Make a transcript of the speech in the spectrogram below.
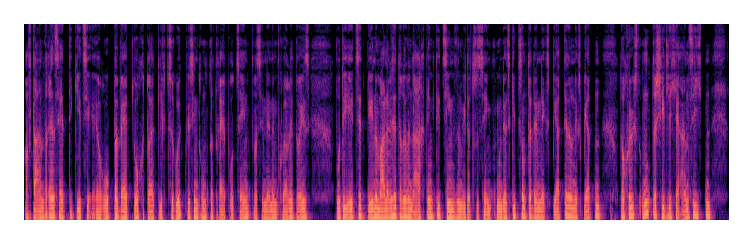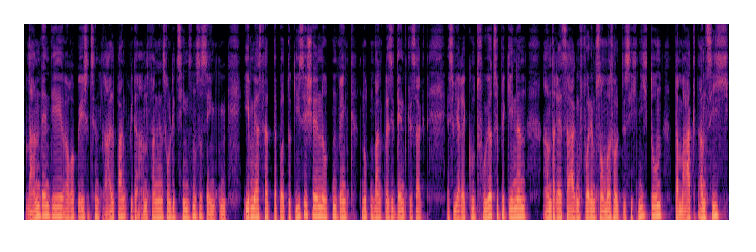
Auf der anderen Seite geht sie europaweit doch deutlich zurück. Wir sind unter drei Prozent, was in einem Korridor ist, wo die EZB normalerweise darüber nachdenkt, die Zinsen wieder zu senken. Und jetzt gibt es unter den Expertinnen und Experten doch höchst unterschiedliche Ansichten, wann denn die Europäische Zentralbank wieder anfangen soll, die Zinsen zu senken. Eben erst hat der portugiesische Notenbank, Notenbankpräsident gesagt, es wäre gut früher zu beginnen. Andere sagen, vor dem Sommer sollte es sich nicht tun. Der Markt an sich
